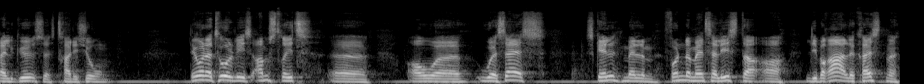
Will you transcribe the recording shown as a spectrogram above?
religiøse tradition. Det var naturligvis omstridt, øh, og øh, USA's skæld mellem fundamentalister og liberale kristne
